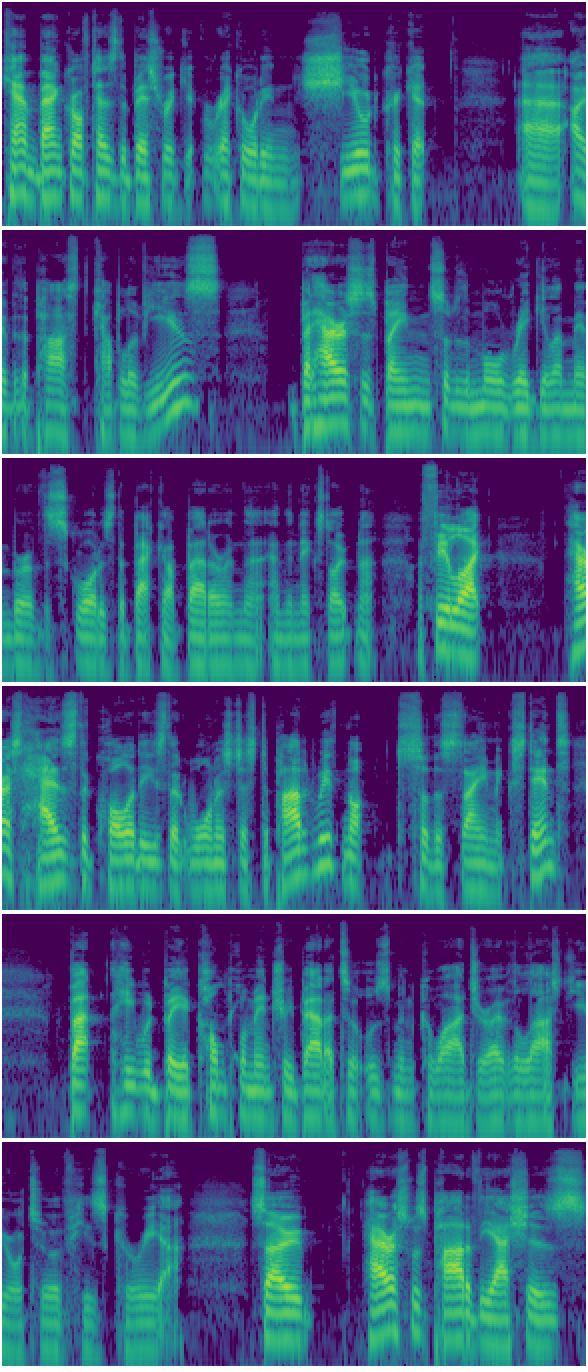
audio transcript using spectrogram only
Cam Bancroft has the best rec- record in Shield cricket uh, over the past couple of years but Harris has been sort of the more regular member of the squad as the backup batter and the and the next opener. I feel like Harris has the qualities that Warner's just departed with, not to the same extent, but he would be a complementary batter to Usman Khawaja over the last year or two of his career. So Harris was part of the Ashes.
